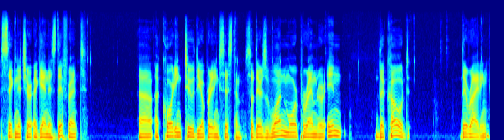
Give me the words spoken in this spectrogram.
signature again is different uh, according to the operating system. So there's one more parameter in the code they're writing.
